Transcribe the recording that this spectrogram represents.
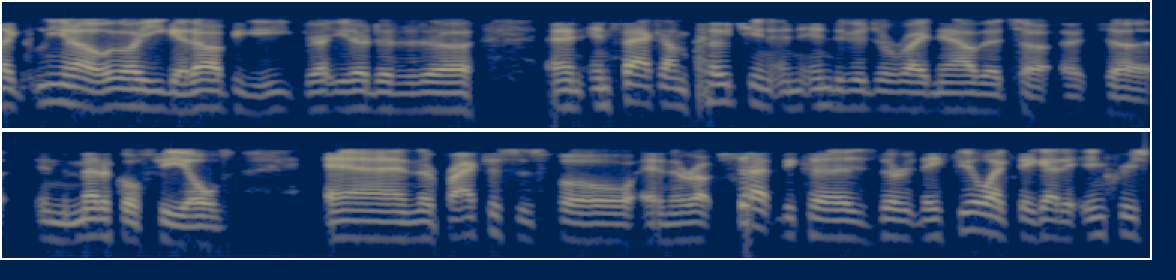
like you know, oh, you get up, you eat, you know, da, da, da. and in fact, I'm coaching an individual right now that's a, it's a, in the medical field, and their practice is full, and they're upset because they're they feel like they got to increase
